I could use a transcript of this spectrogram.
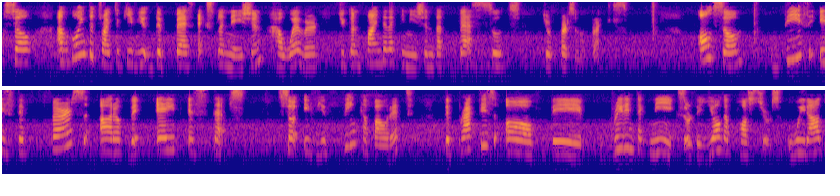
So I'm going to try to give you the best explanation. However, you can find the definition that best suits your personal practice. Also, this is the first out of the eight steps. So if you think about it, the practice of the breathing techniques or the yoga postures without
